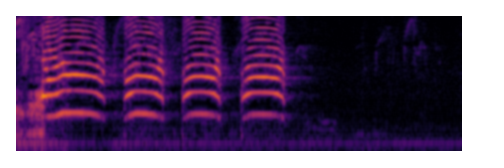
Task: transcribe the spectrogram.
Ah.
